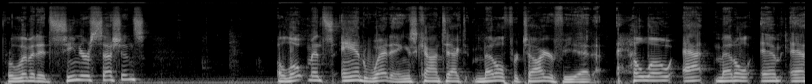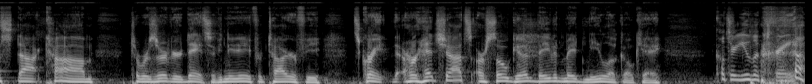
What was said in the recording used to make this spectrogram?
for limited senior sessions, elopements, and weddings. Contact Metal Photography at hello at metalms.com to reserve your date. So if you need any photography, it's great. Her headshots are so good, they even made me look okay. Colter, you look great.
